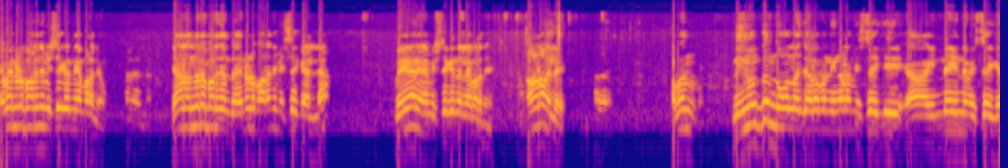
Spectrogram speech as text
അപ്പൊ എന്നോട് പറഞ്ഞ മിസ്റ്റേക്ക് എന്ന് ഞാൻ പറഞ്ഞു. ഞാൻ അന്നേരം പറഞ്ഞു എന്താ എന്നോട് പറഞ്ഞ മിസ്റ്റേക്ക് അല്ല വേറെ മിസ്റ്റേക്ക് എന്നല്ലേ പറഞ്ഞു? ആണോ അല്ലേ? അപ്പം നിങ്ങൾക്കും തോന്നും ചിലപ്പോൾ നിങ്ങളുടെ മിസ്റ്റേക്ക് ഇന്ന ഇന്ന മിസ്റ്റേക്ക്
